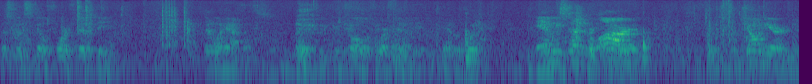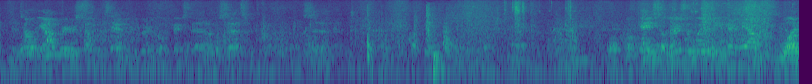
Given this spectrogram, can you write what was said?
this one's still 450. Then what happens? we control the four fifty. Yeah, And we set an alarm, shown here, to tell the operator something's happening, you better go fix that other sensor. Don't sit on that. Okay, so there's a way that you can have The one,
